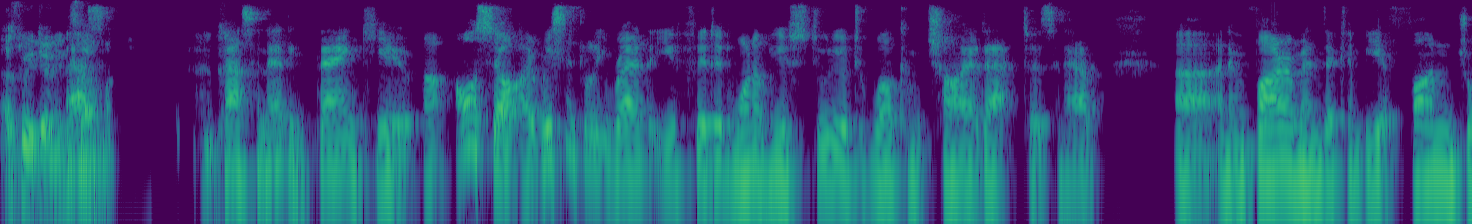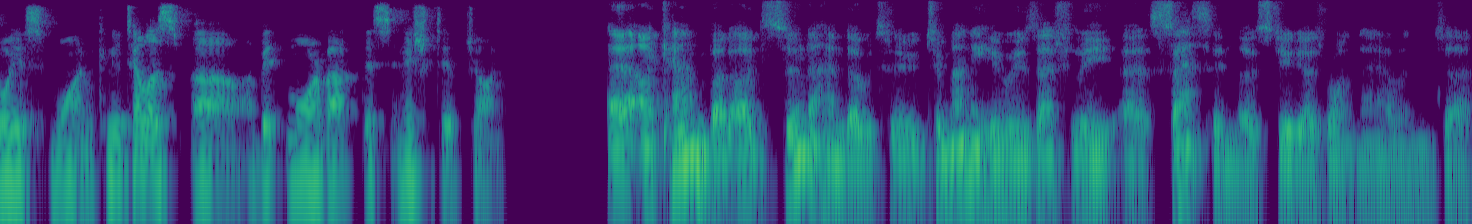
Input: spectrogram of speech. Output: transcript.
as we do in Fasc- so much. Fascinating, thank you. Uh, also, I recently read that you fitted one of your studio to welcome child actors and have uh, an environment that can be a fun, joyous one. Can you tell us uh, a bit more about this initiative, John? Uh, I can, but I'd sooner hand over to to Manny, who is actually uh, sat in those studios right now and uh,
